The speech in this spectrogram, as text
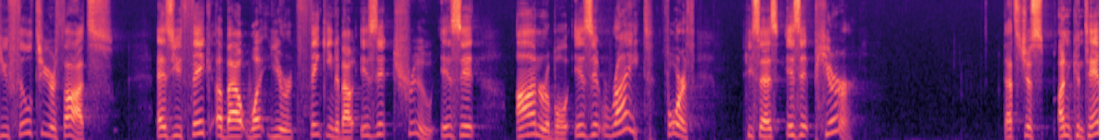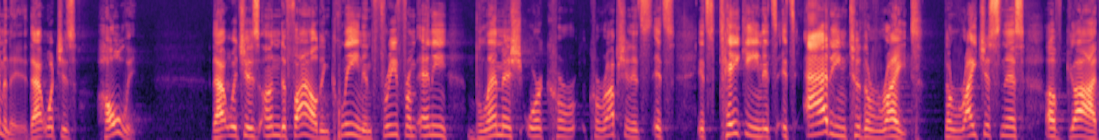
you filter your thoughts, as you think about what you're thinking about, is it true? Is it honorable? Is it right? Fourth, he says, Is it pure? That's just uncontaminated, that which is holy, that which is undefiled and clean and free from any blemish or cor- corruption. It's, it's, it's taking, it's, it's adding to the right, the righteousness of God.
